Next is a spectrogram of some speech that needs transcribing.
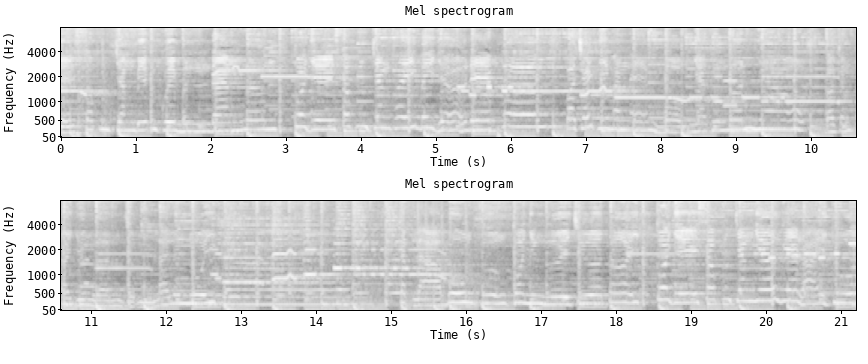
về sóc trăng biết quê mình đang nương, có về sóc trăng thấy bây giờ đẹp hơn. Ba trái tim anh em một nhà thương mến nhau. Ba cánh tay dương lên chụm lại lên núi cao. Cách là bốn phương có những người chưa tới. Có về sóc trăng nhớ ghé lại chùa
